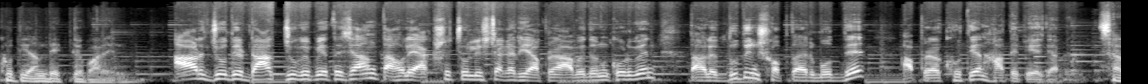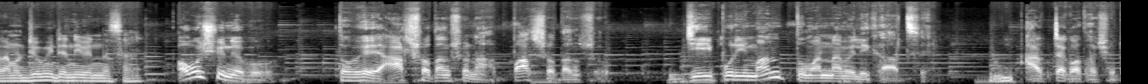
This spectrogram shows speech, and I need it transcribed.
খতিয়ান দেখতে পারেন। আর যদি ডাক যুগে পেতে চান তাহলে একশো চল্লিশ টাকা দিয়ে আপনারা আবেদন করবেন। তাহলে দু তিন সপ্তাহের মধ্যে আপনারা খতিয়ান হাতে পেয়ে যাবেন। স্যার আমার জমিটা নেবেন না স্যার। অবশ্যই নেব। তবে আট শতাংশ না পাঁচ শতাংশ। যেই পরিমাণ তোমার নামে লেখা আছে। আরেকটা কথা ছোট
